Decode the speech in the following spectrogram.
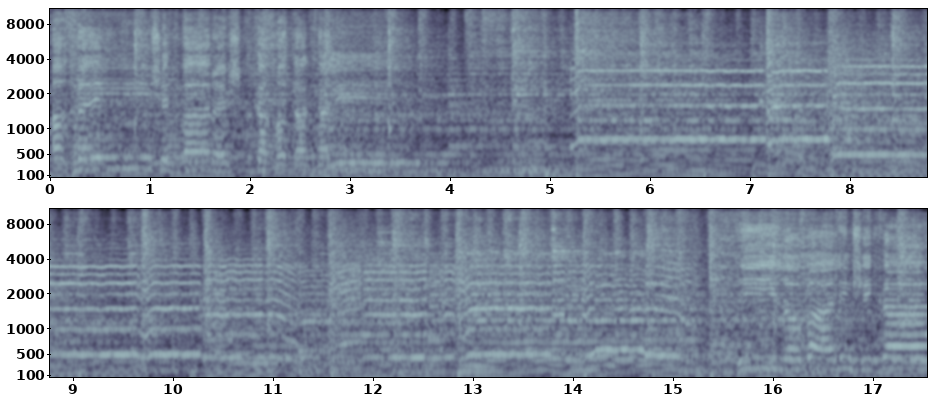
אחרי שכבר אשכח אותה כליל. לנשיקה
